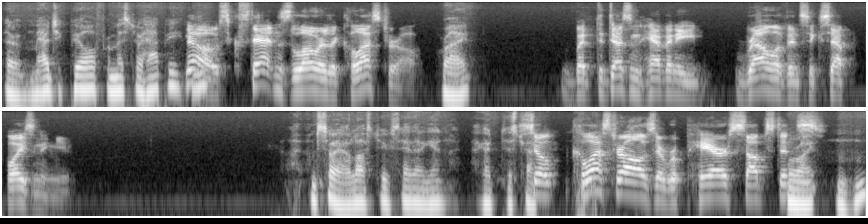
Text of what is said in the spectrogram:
the magic pill for Mr. Happy? No, hmm? statins lower the cholesterol, Right. but it doesn't have any relevance except poisoning you. I'm sorry, I lost you. Say that again. I got distracted. So cholesterol is a repair substance. Right. Mm-hmm.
